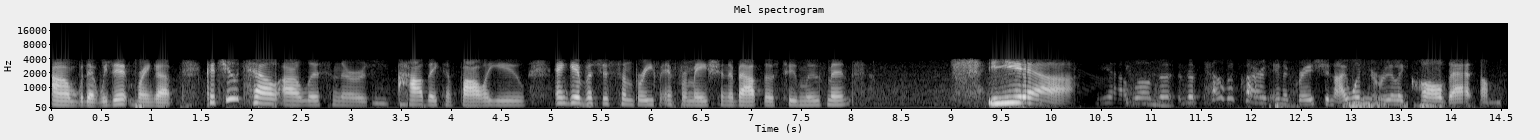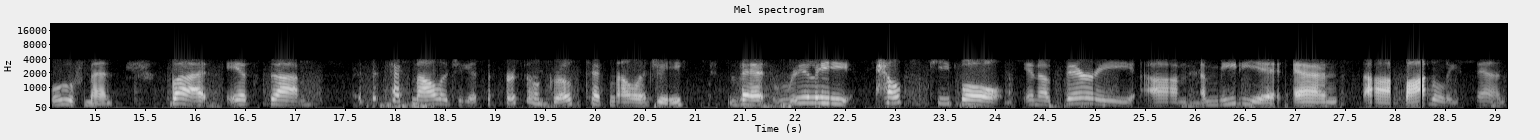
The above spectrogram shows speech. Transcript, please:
um, that we did bring up. Could you tell our listeners how they can follow you and give us just some brief information about those two movements? Yeah. Well the the pelvic heart integration I wouldn't really call that a movement, but it's um it's a technology, it's a personal growth technology that really helps people in a very um immediate and uh bodily sense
